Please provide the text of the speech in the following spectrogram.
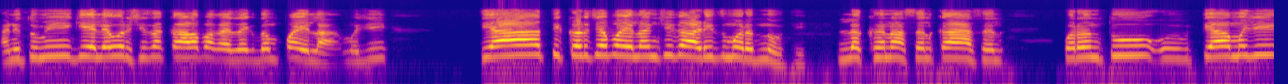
आणि तुम्ही गेल्या वर्षीचा काळ बघायचा एकदम पहिला. म्हणजे त्या तिकडच्या बैलांची गाडीच मरत नव्हती. लखन असेल काय असेल. परंतु त्या म्हणजे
